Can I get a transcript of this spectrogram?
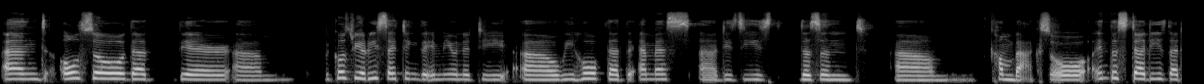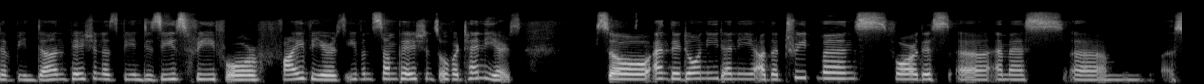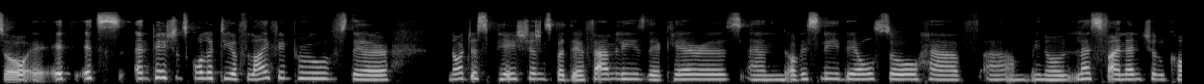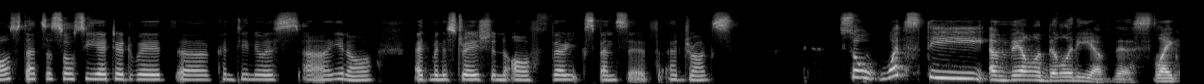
and also that their um, because we are resetting the immunity, uh, we hope that the MS uh, disease doesn't um, come back. So in the studies that have been done, patient has been disease free for five years, even some patients over 10 years. So, and they don't need any other treatments for this uh, MS. Um, so it, it's, and patients' quality of life improves, their not just patients, but their families, their carers, and obviously they also have, um, you know, less financial cost that's associated with uh, continuous, uh, you know, administration of very expensive uh, drugs. So, what's the availability of this? Like,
